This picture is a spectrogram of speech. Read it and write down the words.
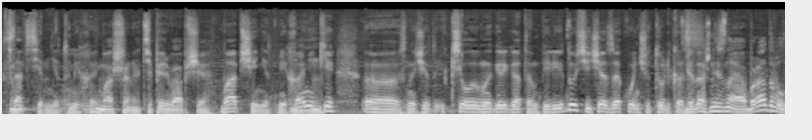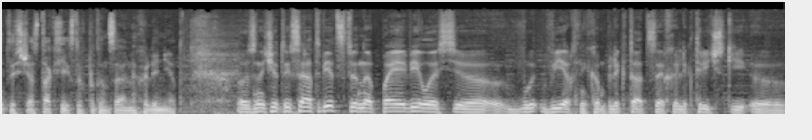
Совсем нету механики. Машина, теперь вообще. Вообще нет механики. Э, Значит, к силовым агрегатам перейду. Сейчас закончу только... Я с- даже не знаю, обрадовал ты сейчас таксистов потенциальных или нет. Значит, и, соответственно, появилась э, в верхних комплектациях электрический э,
